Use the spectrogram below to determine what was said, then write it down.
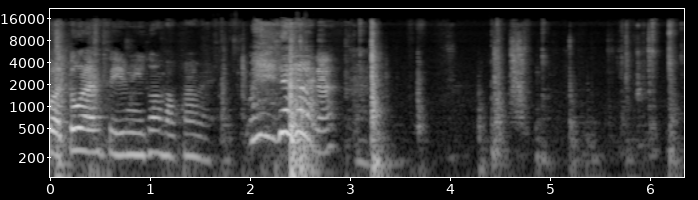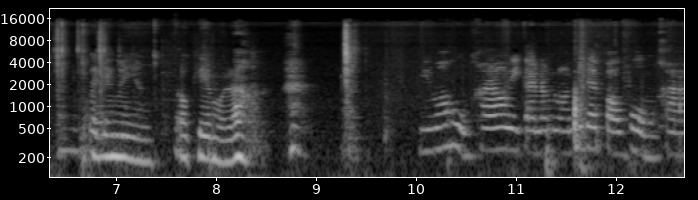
เปิดตู้แล้วซีมีเครื่องซักผ้าไหมไม่ได้นะ เปิดยังไงอะโอเคหมดแล้ว มีหม้อหุงข้าว มีการน้ำร้อน มีไดร์เป่าผมค่ะ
